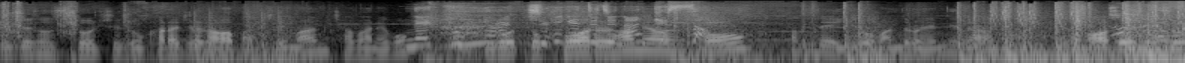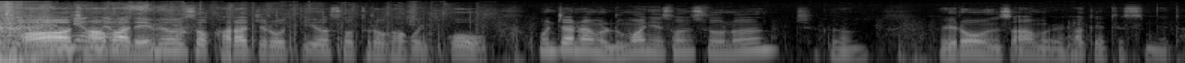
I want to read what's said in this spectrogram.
조규 선수도 지금 가라지를 나와봤지만 잡아내고 이것도 부활을. 하면서 3대 2로 만들어냅니다. 아, 선수 아, 잡아내면서 가라지로 뛰어서 들어가고 있고 혼자 남은 루마니 선수는 지금 외로운 싸움을 하게 됐습니다.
